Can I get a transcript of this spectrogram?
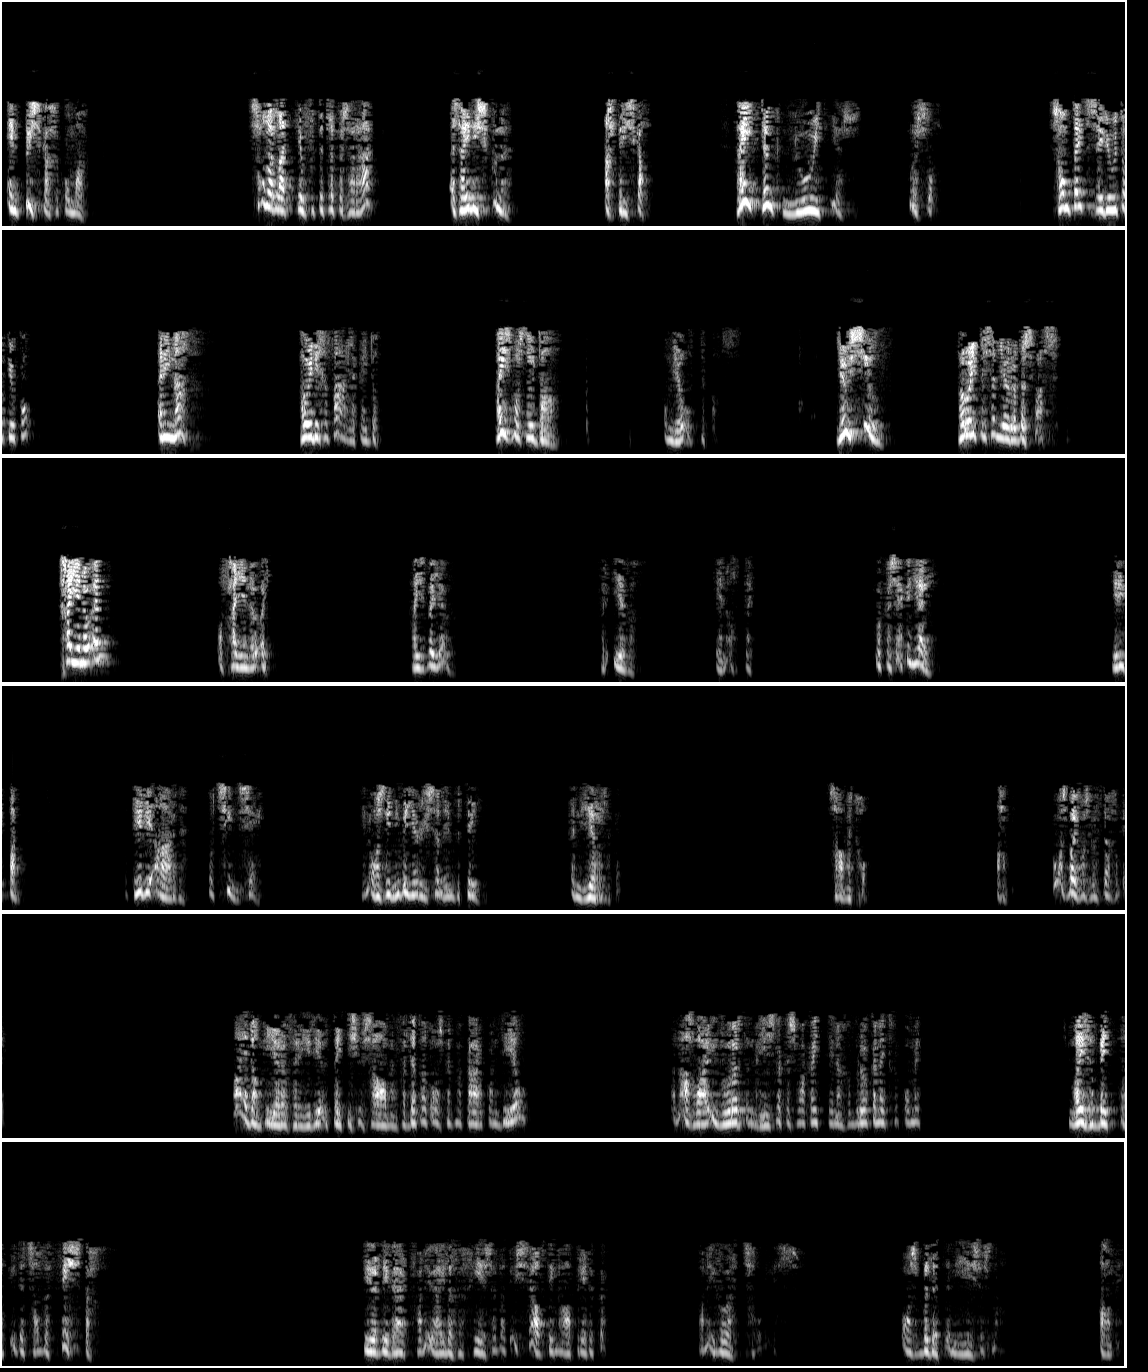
en Priska gekom maak. Sonder dat jou voete klippers raak, is hy die skoene agter die skap. Hy dink nooit eers oor slag. Soms sê jy hoed op jou kop. In die nag hou jy die gevaarlikheid dop. Hy is mos nou daar om jou op te pas. Jou siel hou hy tussen jou ribbes vas. Gaan jy nou in of gaan jy nou uit? Hy is by jou vir ewig en altyd ook as ek en jy hierdie pad op hierdie aarde tot sien sê en ons die nuwe Jerusalem betree in heerlikheid saam met God. Amen. Kom ons buig ons hoofde gebed. Baie dankie Here vir hierdie tydjie so saam en vir dit wat ons met mekaar kon deel. En ag waar u woord in menslike swakheid en in gebrokenheid gekom het. Dis my gebed dat u dit sal bevestig. Deur die werk van u Heilige Gees en dat u self die naprediker van u woord sal wees. Ons bid dit in Jesus naam. Amen.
